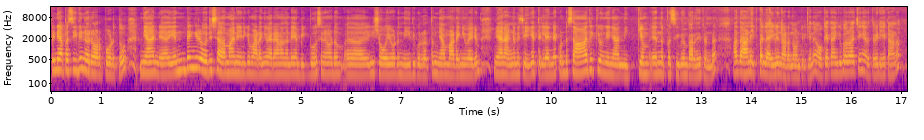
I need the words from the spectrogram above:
പിന്നെ അപ്പോൾ സിബിൻ ഒരു ഉറപ്പ് കൊടുത്തു. ഞാൻ എന്തെങ്കിലും ഒരു ശതമാനം എനിക്ക് മടങ്ങി വരാണെന്നുണ്ടെങ്കിൽ ഞാൻ ബിഗ് ബോസിനോടും ഈ ഷോയോടും നീതി പുലർത്തും. ഞാൻ മടങ്ങി വരും. ഞാൻ അങ്ങനെ ചെയ്യത്തില്ല. എന്നെക്കൊണ്ട് സാധിക്കുമെങ്കിൽ ഞാൻ നിൽക്കും എന്നിപ്പോൾ സിബിൻ പറഞ്ഞിട്ടുണ്ട്. അതാണ് ഇപ്പോൾ ലൈവ് നടന്നുകൊണ്ടിരിക്കുന്നത്. Okay thank for watching. അടുത്ത വീഡിയോ കാണാം.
